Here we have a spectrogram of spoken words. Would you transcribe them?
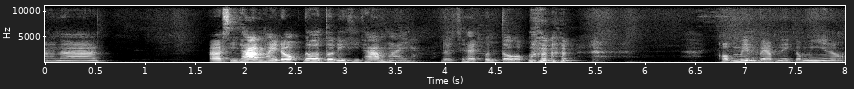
อันนะอ่าสีถามให้ดอกเด้อตัวนี้สีถามให้เดี๋ยวจะให้คนตอบ คอมเมนต์แบบนี้ก็มีเนาะ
